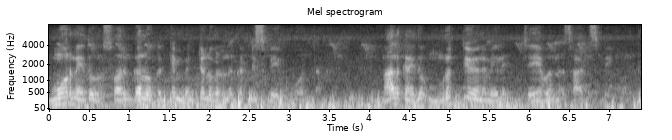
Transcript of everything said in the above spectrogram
ಮೂರನೇದು, ಸ್ವರ್ಗಲೋಕಕ್ಕೆ ಮೆಟ್ಟಿಲುಗಳನ್ನು ಕಟ್ಟಿಸಬೇಕು ಅಂತ. ನಾಲ್ಕನೇದು, ಮೃತ್ಯುವಿನ ಮೇಲೆ ಜಯವನ್ನು ಸಾಧಿಸಬೇಕು ಅಂತ.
